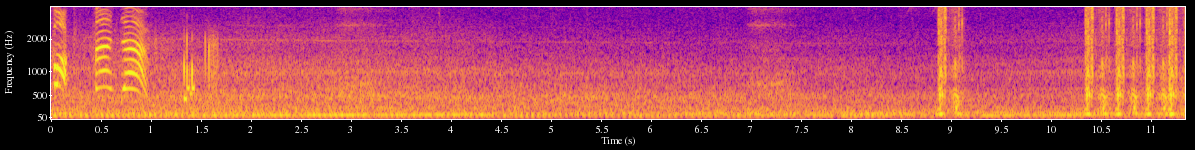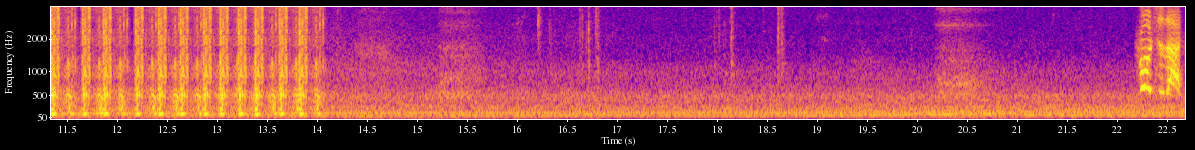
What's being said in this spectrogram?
Fuck, man down. Roger that.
